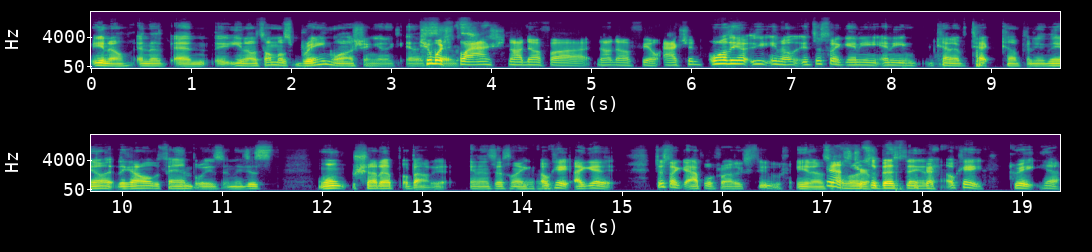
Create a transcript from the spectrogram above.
you know, and the and you know, it's almost brainwashing in a, in a Too much sense. flash, not enough, uh, not enough, you know, action. Well, they, you know, it's just like any any kind of tech company. They all, they got all the fanboys, and they just won't shut up about it. And it's just like, Mhm. okay, I get it. Just like Apple products too. You know, it's, Yeah, like, it's well, it's the best thing. Okay. Okay. Great, yeah.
